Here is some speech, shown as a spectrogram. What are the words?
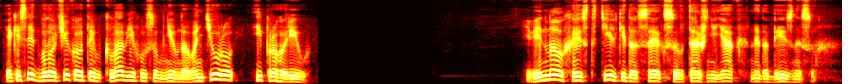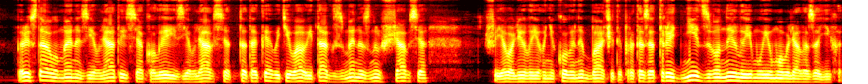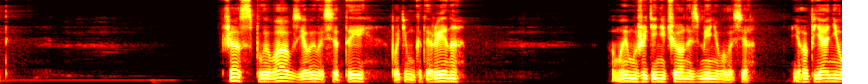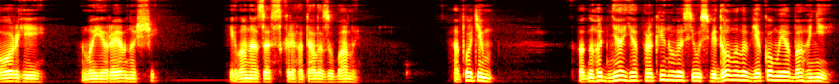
як і слід було очікувати, вклав їх у сумнівну авантюру і прогорів. Він мав хист тільки до сексу, та ж ніяк не до бізнесу. Перестав у мене з'являтися, коли і з'являвся, то таке витівав і так з мене знущався що я воліла його ніколи не бачити, проте за три дні дзвонила йому і умовляла заїхати. Час спливав, з'явилася ти, потім Катерина. У моєму житті нічого не змінювалося. Його п'яні оргії, мої ревнощі. Ілона заскриготала зубами. А потім. Одного дня я прокинулась і усвідомила, в якому я багні.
